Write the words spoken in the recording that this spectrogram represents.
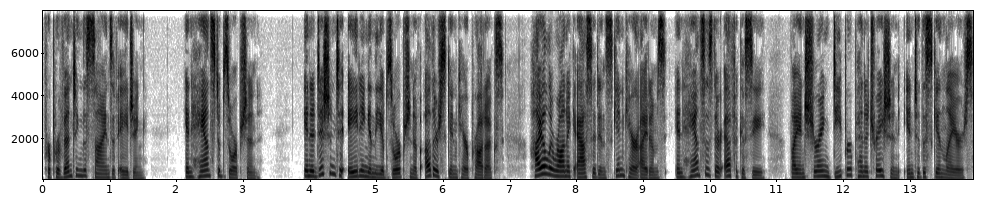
for preventing the signs of aging. Enhanced absorption. In addition to aiding in the absorption of other skincare products, Hyaluronic acid in skincare items enhances their efficacy by ensuring deeper penetration into the skin layers.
